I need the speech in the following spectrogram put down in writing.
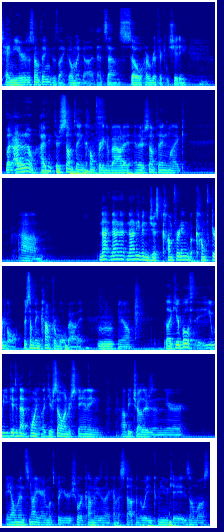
10 years or something is like, oh my God, that sounds so horrific and shitty. But I don't know. I I think there's something comforting about it, and there's something like, um, not not not even just comforting, but comfortable. There's something comfortable about it. Mm-hmm. You know, like you're both. You, you get to that point, like you're so understanding of each other's and your ailments, not your ailments, but your shortcomings and that kind of stuff, and the way you communicate is almost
